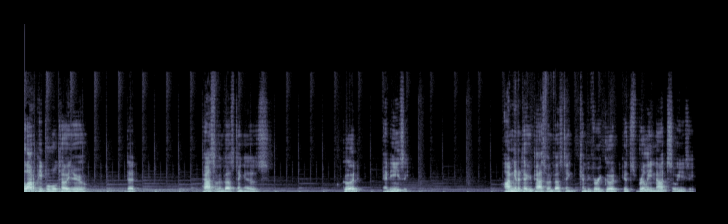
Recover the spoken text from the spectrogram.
A lot of people will tell you that passive investing is good and easy. I'm going to tell you passive investing can be very good. It's really not so easy.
